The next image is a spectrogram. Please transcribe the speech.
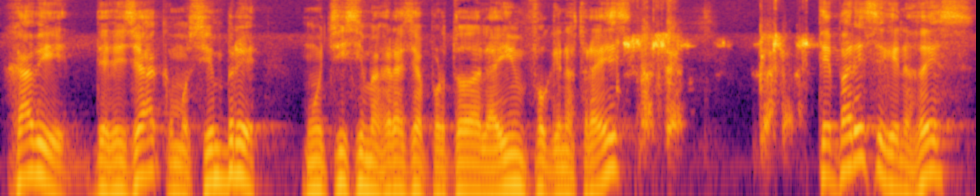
Javi, desde ya, como siempre, muchísimas gracias por toda la info que nos traes. Placer, placer. ¿Te parece que nos des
